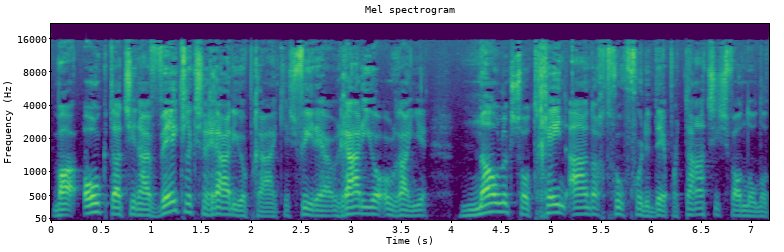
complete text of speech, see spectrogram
maar ook dat ze in haar wekelijkse radiopraatjes via Radio Oranje nauwelijks tot geen aandacht vroeg voor de deportaties van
